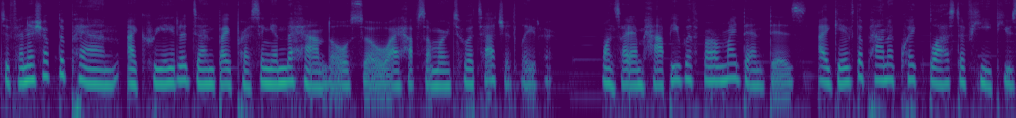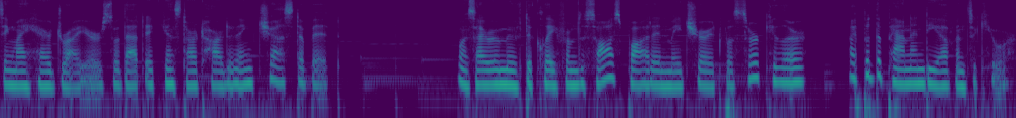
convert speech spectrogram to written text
To finish up the pan, I create a dent by pressing in the handle so I have somewhere to attach it later. Once I am happy with where my dent is, I gave the pan a quick blast of heat using my hair dryer so that it can start hardening just a bit. Once I removed the clay from the sauce pot and made sure it was circular, I put the pan in the oven to cure.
